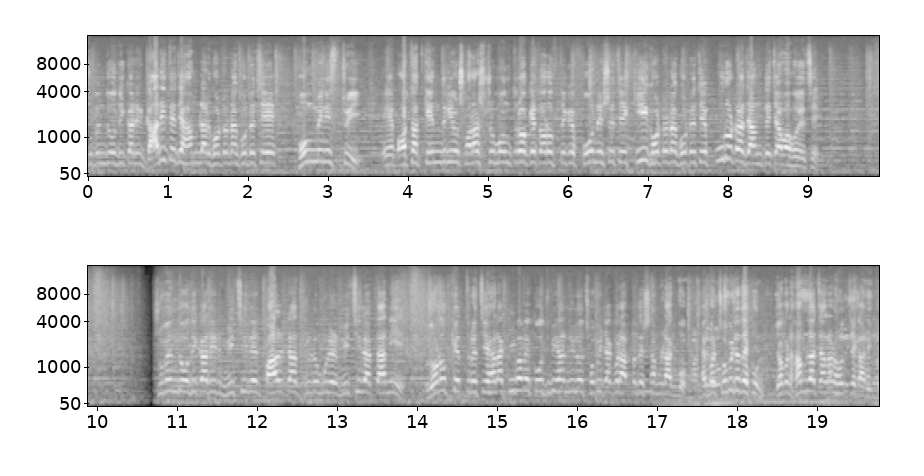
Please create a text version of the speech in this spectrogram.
শুভেন্দু অধিকারীর গাড়িতে যে হামলার ঘটনা ঘটেছে, হোম মিনিস্ট্রি অর্থাৎ কেন্দ্রীয় স্বরাষ্ট্র মন্ত্রকের তরফ থেকে ফোন এসেছে, কি ঘটনা ঘটেছে, পুরোটা জানতে চাওয়া হয়েছে। শুভেন্দু অধিকারীর মিছিলের পাল্টা তৃণমূলের মিছিল আর তা নিয়ে রণক্ষেত্রের চেহারা কীভাবে কোচবিহার নিল ছবিটা একবার আপনাদের সামনে রাখব। একবার ছবিটা দেখুন যখন হামলা চালানো হচ্ছে গাড়িতে।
